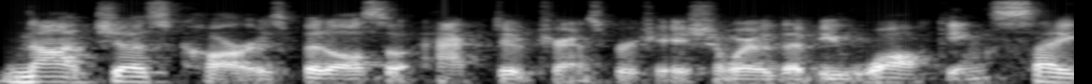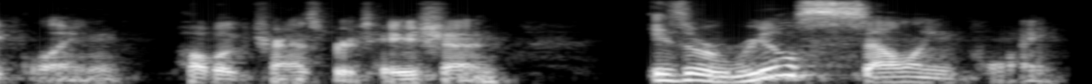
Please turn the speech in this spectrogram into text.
not just cars, but also active transportation, whether that be walking, cycling, public transportation, is a real selling point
